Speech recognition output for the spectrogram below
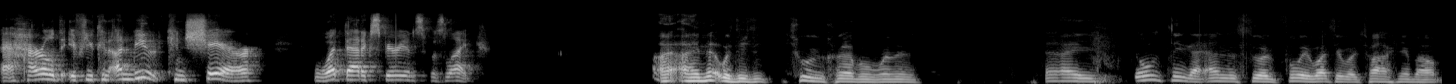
Harold, if you can unmute, can share what that experience was like. I, I met with these two incredible women, and I don't think I understood fully what they were talking about.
